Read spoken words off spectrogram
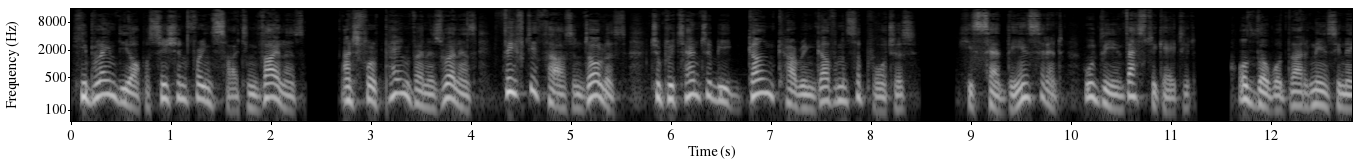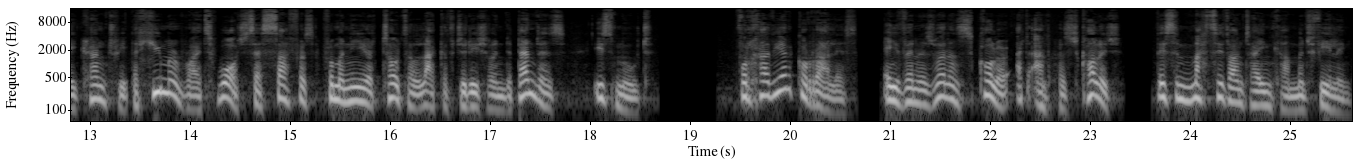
He blamed the opposition for inciting violence and for paying Venezuelans $50,000 to pretend to be gun carrying government supporters. He said the incident would be investigated, although what that means in a country that Human Rights Watch says suffers from a near total lack of judicial independence is moot. For Javier Corrales, a Venezuelan scholar at Amherst College, there's a massive anti incumbent feeling.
